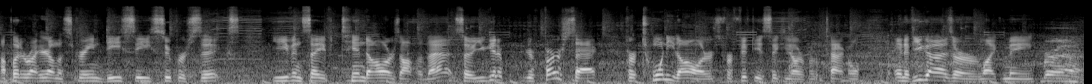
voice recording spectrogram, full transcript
I'll put it right here on the screen, DC Super 6, you even save $10 off of that. So you get a, your first sack for $20 for 50 to $60 for the tackle. And if you guys are like me, Bruh.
